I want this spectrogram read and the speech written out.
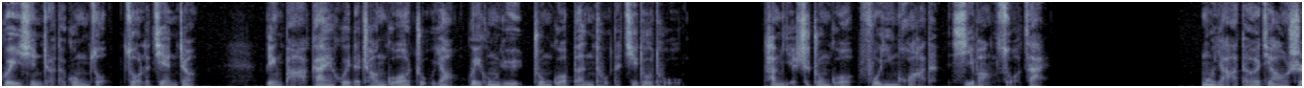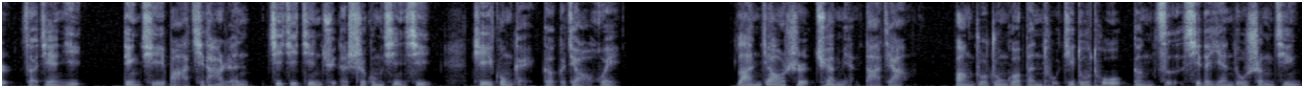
归信者的工作做了见证。并把该会的成果主要归功于中国本土的基督徒，他们也是中国福音化的希望所在。穆雅德教士则建议定期把其他人积极进取的施工信息提供给各个教会。兰教士劝勉大家，帮助中国本土基督徒更仔细地研读圣经，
